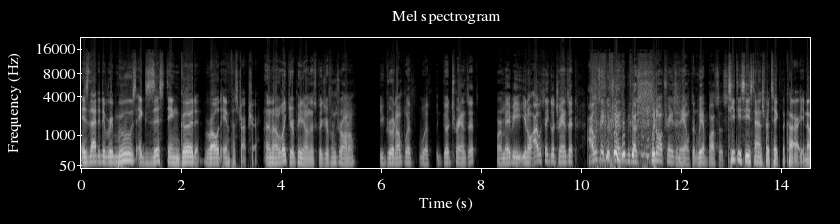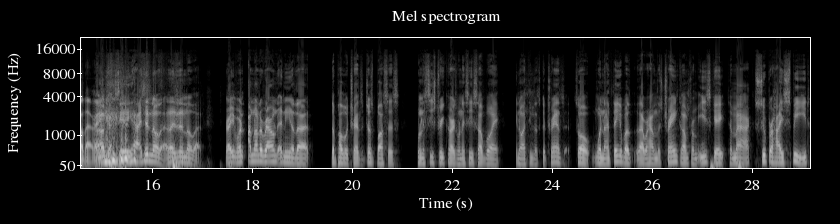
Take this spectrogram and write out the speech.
is that it removes existing good road infrastructure. And I would like your opinion on this because you're from Toronto. You grew up with with good transit, or maybe you know I would say good transit. I would say good transit because we don't have trains in Hamilton. We have buses. TTC stands for take the car. You know that, right? Okay. See, yeah, I didn't know that. I didn't know that. Right? We're, I'm not around any of that. The public transit, just buses. When I see streetcars, when I see subway, you know, I think that's good transit. So when I think about that, we're having this train come from Eastgate to Mac, super high speed.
